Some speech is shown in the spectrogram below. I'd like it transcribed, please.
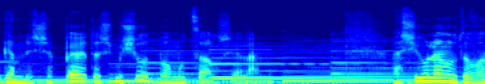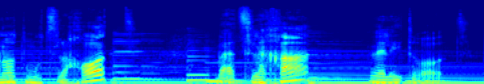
גם נשפר את השמישות במוצר שלנו. אז שיהיו לנו תובנות מוצלחות, בהצלחה ולהתראות.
